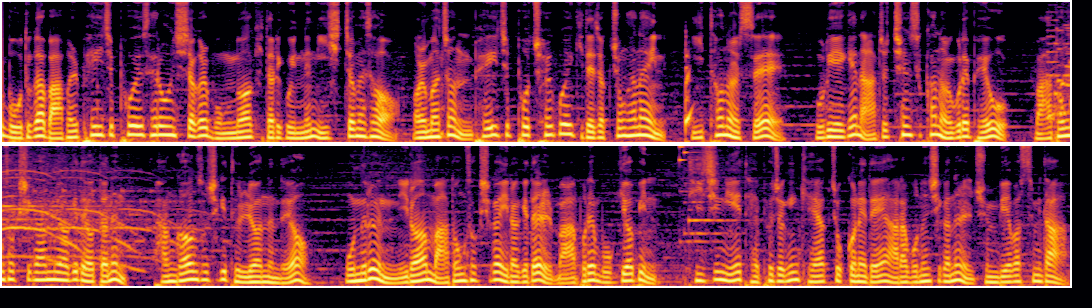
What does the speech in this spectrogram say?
모두가 마블 페이지 4의 새로운 시작을 목 놓아 기다리고 있는 이 시점에서 얼마 전 페이지 4 최고의 기대작 중 하나인 이터널스에 우리에겐 아주 친숙한 얼굴의 배우 마동석 씨가 합류하게 되었다는 반가운 소식이 들려왔는데요. 오늘은 이러한 마동석 씨가 일하게 될 마블의 모기업인 디즈니의 대표적인 계약 조건에 대해 알아보는 시간을 준비해봤습니다.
